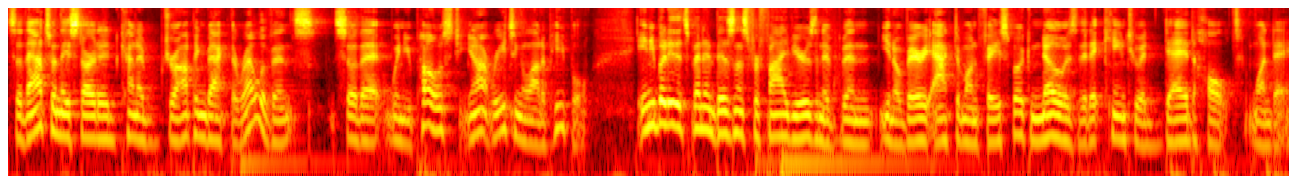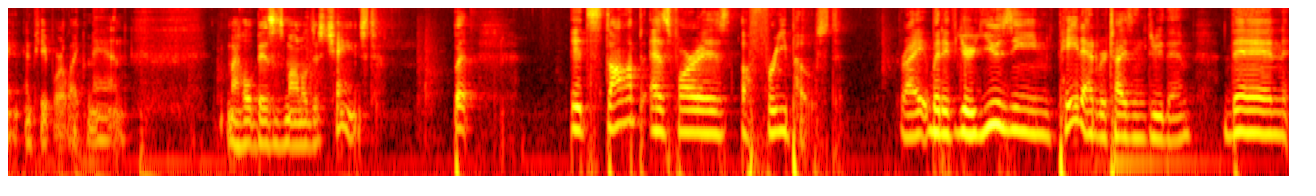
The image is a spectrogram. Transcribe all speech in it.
So that's when they started kind of dropping back the relevance so that when you post, you're not reaching a lot of people. Anybody that's been in business for five years and have been, you know, very active on Facebook knows that it came to a dead halt one day, and people were like, "Man, my whole business model just changed." But it stopped as far as a free post, right? But if you're using paid advertising through them, then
